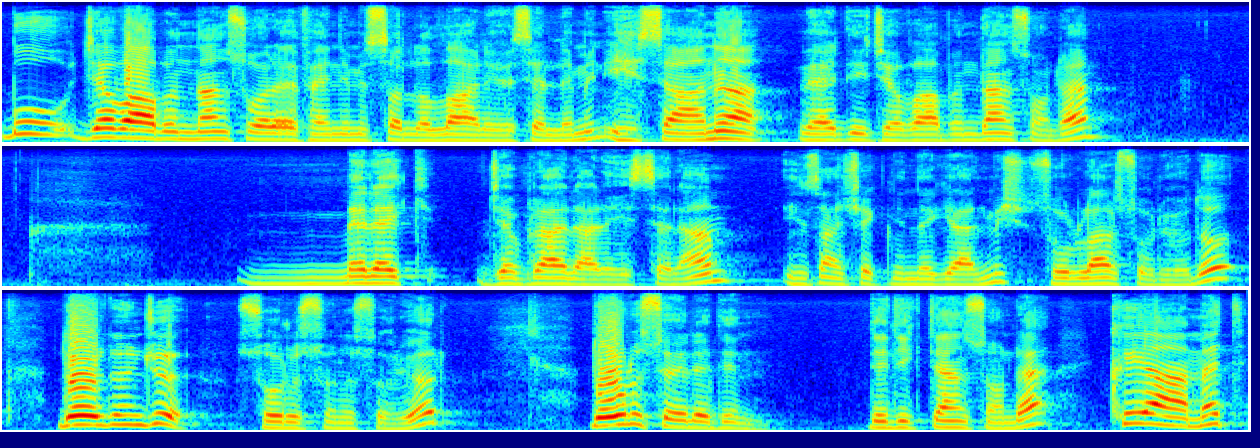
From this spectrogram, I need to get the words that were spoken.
Bu cevabından sonra Efendimiz sallallahu aleyhi ve sellemin ihsana verdiği cevabından sonra melek Cebrail aleyhisselam insan şeklinde gelmiş sorular soruyordu. Dördüncü sorusunu soruyor. Doğru söyledin dedikten sonra kıyamet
